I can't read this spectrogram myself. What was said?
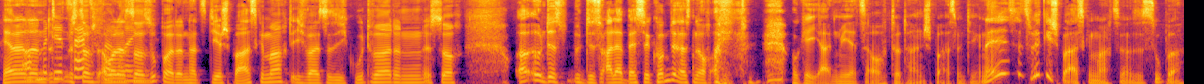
Ja, auch dann, mit dir ist Zeit doch, aber das ist doch verbringen. super. Dann hat es dir Spaß gemacht. Ich weiß, dass ich gut war. Dann ist doch. Ah, Und das, das Allerbeste kommt ja erst noch. Okay, ja, mir jetzt auch totalen Spaß mit dir. Nee, es hat wirklich Spaß gemacht. Das ist super.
